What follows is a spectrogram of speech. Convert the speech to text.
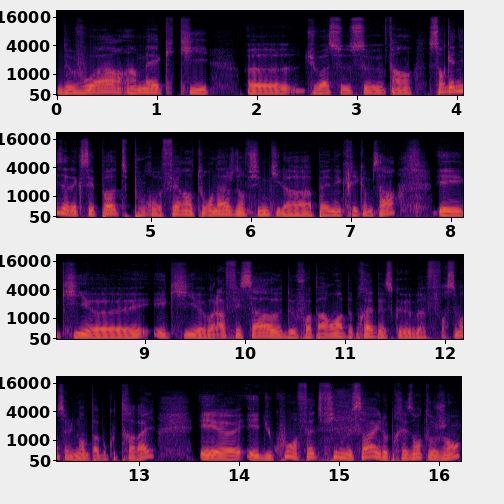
de voir un mec qui euh, tu vois, s'organise avec ses potes pour euh, faire un tournage d'un film qu'il a à peine écrit comme ça et qui, euh, et qui voilà, fait ça deux fois par an à peu près parce que bah, forcément ça lui demande pas beaucoup de travail. Et, et du coup en fait filme ça et le présente aux gens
